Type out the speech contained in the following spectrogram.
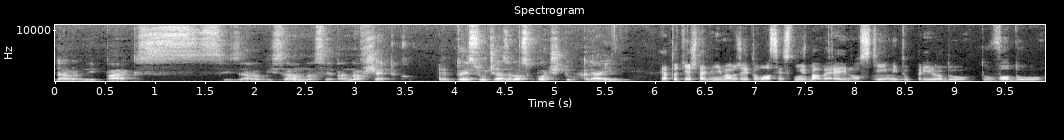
Národný park si zarobí sám na seba, na všetko. To je súčasť rozpočtu krajiny. Ja to tiež tak vnímam, že je to vlastne služba verejnosti. My tú prírodu, tú vodu,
